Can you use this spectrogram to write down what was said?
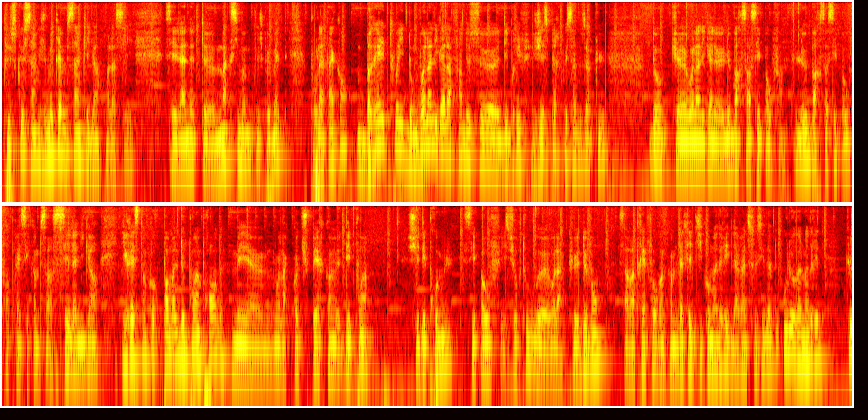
plus que 5. Je mets quand même 5 les gars. Voilà, c'est la note euh, maximum que je peux mettre pour l'attaquant Brett Wade. Donc voilà les gars la fin de ce débrief. J'espère que ça vous a plu. Donc euh, voilà les gars, le, Barça c'est pas ouf. Hein. Le Barça c'est pas ouf, après c'est comme ça, c'est la Liga. Il reste encore pas mal de points à prendre, mais euh, voilà, quand tu perds quand, des points chez des promus, c'est pas ouf. Et surtout, voilà, que devant, ça va très fort, hein, comme l'Atlético Madrid, la Real Sociedad ou le Real Madrid, que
